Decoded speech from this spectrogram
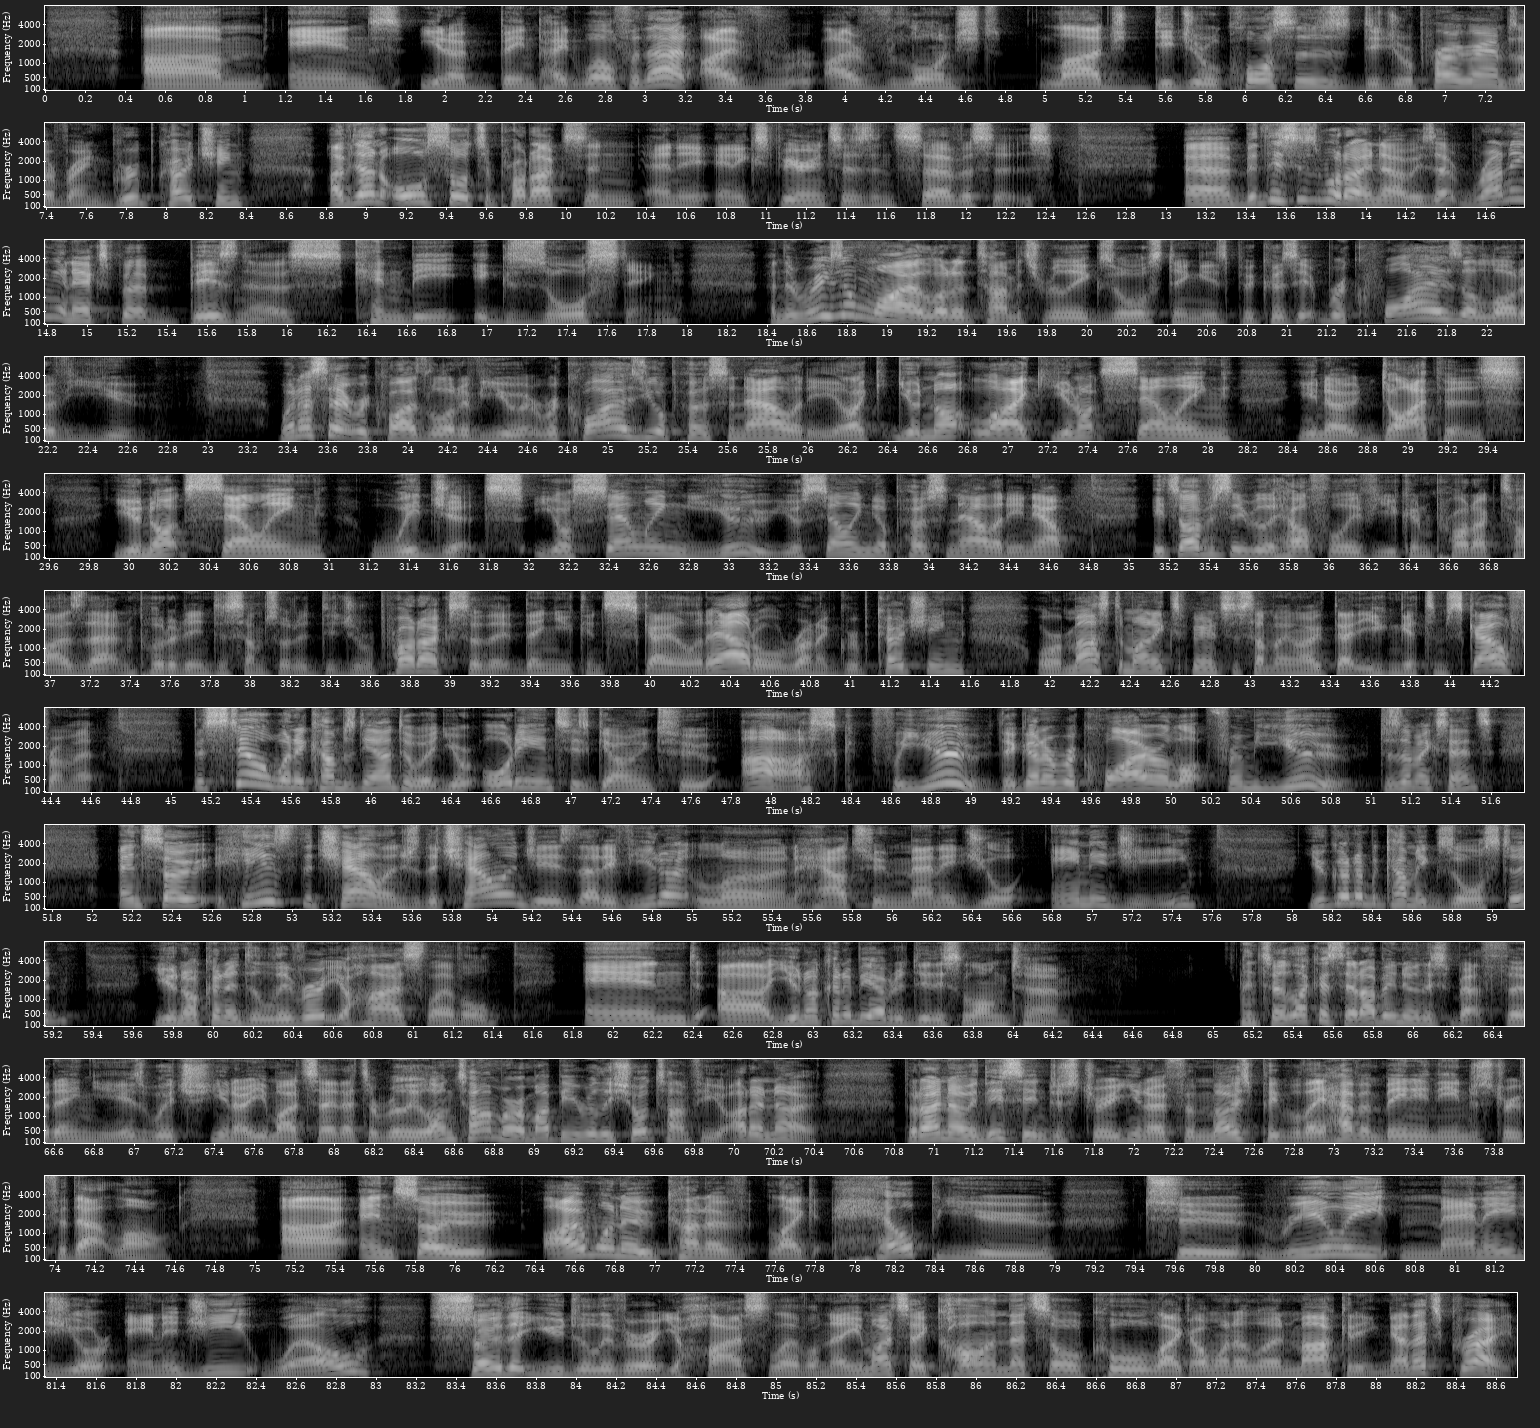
um, and you know been paid well for that. I've I've launched large digital courses, digital programs. I've ran group coaching. I've done all sorts of products and, and, and experiences and services. Uh, but this is what I know is that running an expert business can be exhausting. And the reason why a lot of the time it's really exhausting is because it requires a lot of you. When I say it requires a lot of you, it requires your personality. Like you're not like you're not selling, you know, diapers you're not selling widgets. You're selling you. You're selling your personality. Now, it's obviously really helpful if you can productize that and put it into some sort of digital product so that then you can scale it out or run a group coaching or a mastermind experience or something like that. You can get some scale from it. But still, when it comes down to it, your audience is going to ask for you. They're going to require a lot from you. Does that make sense? And so here's the challenge the challenge is that if you don't learn how to manage your energy, you're going to become exhausted you're not going to deliver at your highest level, and uh, you're not going to be able to do this long term. And so, like I said, I've been doing this about 13 years, which, you know, you might say that's a really long time or it might be a really short time for you. I don't know. But I know in this industry, you know, for most people, they haven't been in the industry for that long. Uh, and so I want to kind of like help you to really manage your energy well so that you deliver at your highest level. Now, you might say, Colin, that's all cool. Like, I want to learn marketing. Now, that's great.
